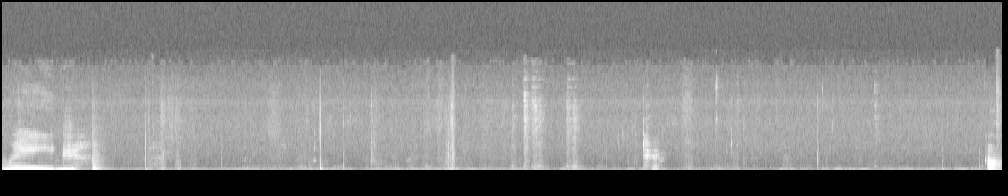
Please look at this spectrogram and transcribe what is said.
Rage. Okay. Ah.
